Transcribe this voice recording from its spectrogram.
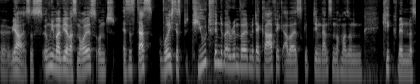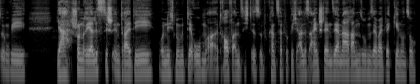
äh, ja, es ist irgendwie mal wieder was Neues und es ist das, obwohl ich das cute finde bei Rimworld mit der Grafik, aber es gibt dem Ganzen nochmal so einen Kick, wenn das irgendwie, ja, schon realistisch in 3D und nicht nur mit der oben äh, drauf Ansicht ist und du kannst halt wirklich alles einstellen, sehr nah ranzoomen, sehr weit weggehen und so.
